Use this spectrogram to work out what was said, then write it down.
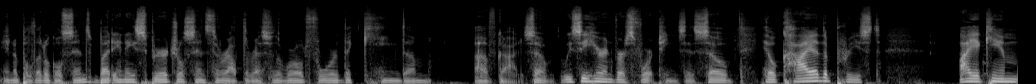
in a political sense, but in a spiritual sense throughout the rest of the world for the kingdom of God. So we see here in verse 14 says, So Hilkiah the priest, Ahikam,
